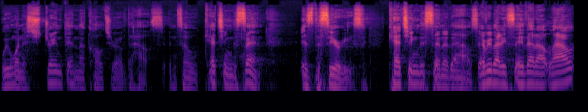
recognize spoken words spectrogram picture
we want to strengthen the culture of the house. And so, catching the scent is the series. Catching the scent of the house. Everybody say that out loud.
